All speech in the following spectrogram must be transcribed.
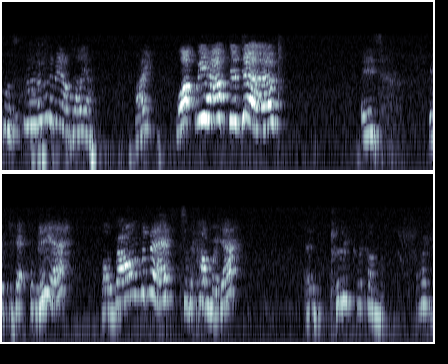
Come listen to me, I'll tell you. Right? What we have to do is you have to get from here, go round the bed to the camera, yeah? And click the camera. Right.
